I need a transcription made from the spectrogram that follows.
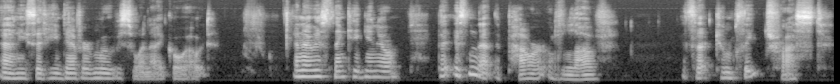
And he said, He never moves when I go out. And I was thinking, you know, that isn't that the power of love? It's that complete trust.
